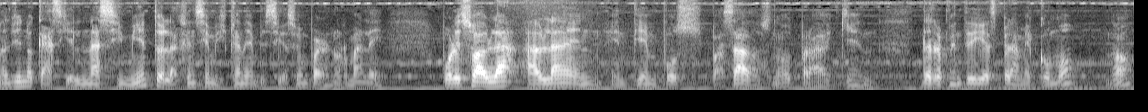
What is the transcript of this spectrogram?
más bien no casi, el nacimiento de la Agencia Mexicana de Investigación Paranormal, ¿eh? Por eso habla, habla en, tiempos pasados, ¿no? Para quien de repente diga, espérame, ¿cómo? ¿No?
